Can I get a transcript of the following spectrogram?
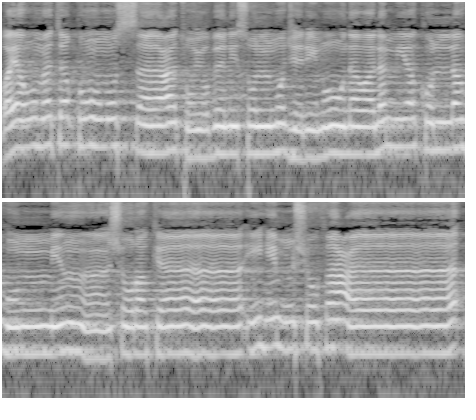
ويوم تقوم الساعة يبلس المجرمون ولم يكن لهم من شركائهم شفعاء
